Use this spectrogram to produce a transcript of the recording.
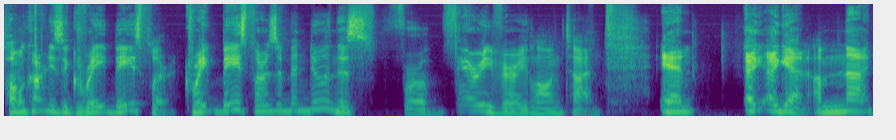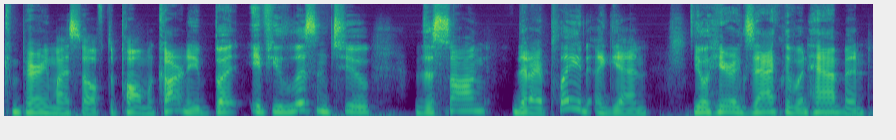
Paul McCartney's a great bass player. Great bass players have been doing this for a very, very long time. And again, I'm not comparing myself to Paul McCartney, but if you listen to the song that I played again, you'll hear exactly what happened.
